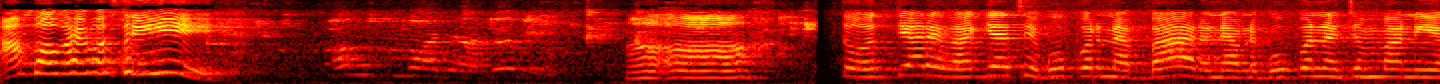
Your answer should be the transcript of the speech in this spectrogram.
આંબો ભાઈ છે ઈ. તો અત્યારે વાગ્યા છે બપોરના બાર અને આપણે બપોરના જમવાની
